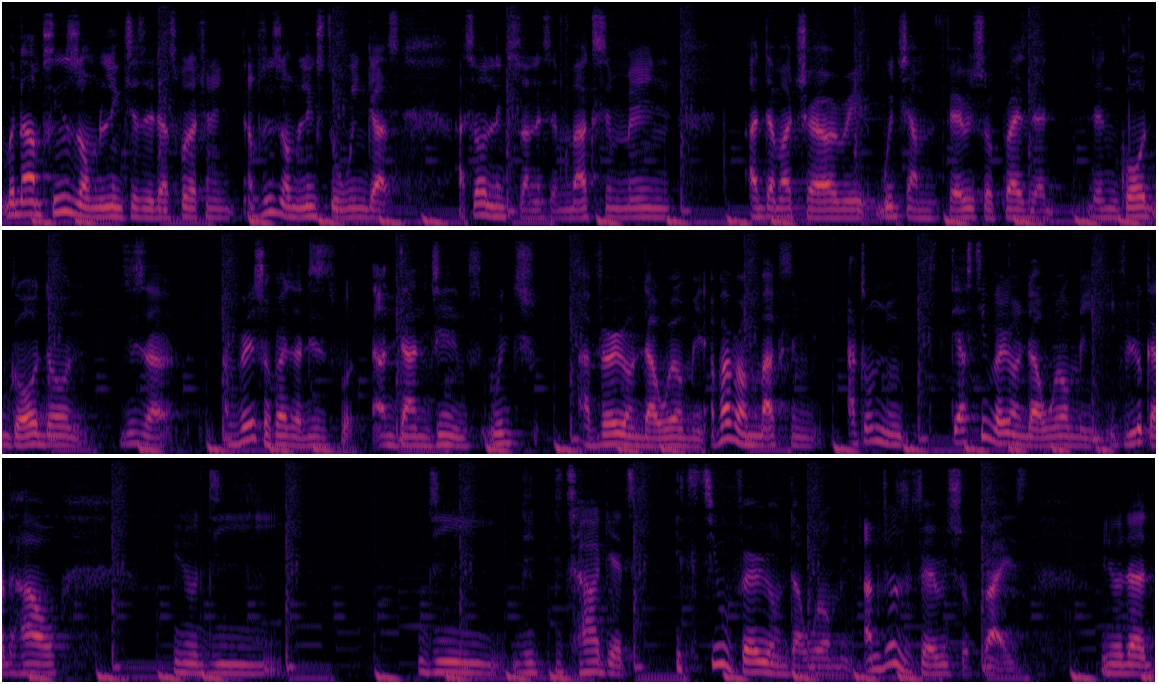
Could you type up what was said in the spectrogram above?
But now I'm seeing some links yesterday Spurs actually I'm seeing some links to wingers. I saw links to Allan Saint-Maximin, Adama Traore, which I'm very surprised that then Gordon. These are I'm very surprised that this is and Dan James, which are very underwhelming. Apart from Maxim, I don't know, they are still very underwhelming. If you look at how you know the the the, the target, it's still very underwhelming. I'm just very surprised. You know that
